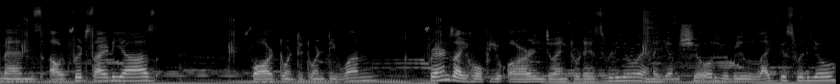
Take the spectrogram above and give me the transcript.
men's outfits ideas for 2021 friends I hope you are enjoying today's video and I am sure you will like this video.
